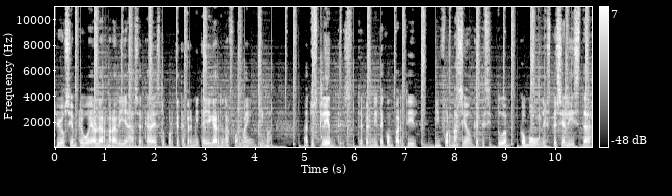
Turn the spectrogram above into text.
Yo siempre voy a hablar maravillas acerca de esto porque te permite llegar de una forma íntima a tus clientes, te permite compartir información que te sitúa como un especialista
